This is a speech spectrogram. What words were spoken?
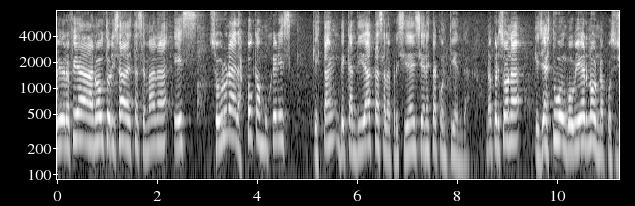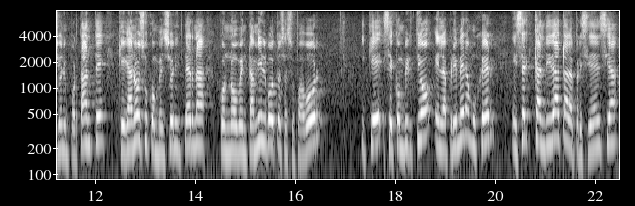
biografía no autorizada de esta semana es sobre una de las pocas mujeres que están de candidatas a la presidencia en esta contienda. Una persona que ya estuvo en gobierno en una posición importante, que ganó su convención interna con 90 mil votos a su favor y que se convirtió en la primera mujer en ser candidata a la presidencia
